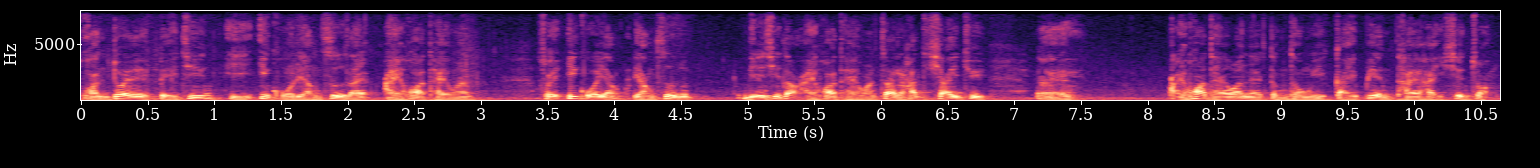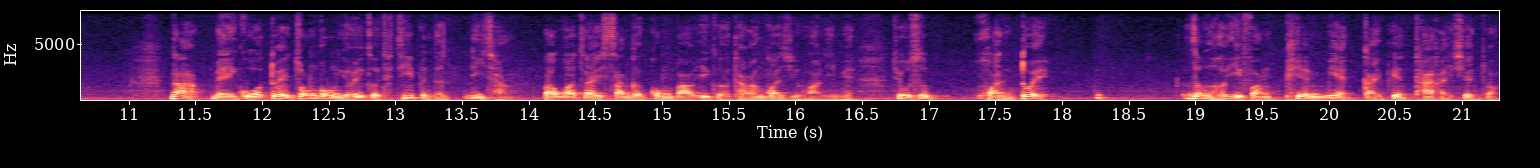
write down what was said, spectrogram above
反对北京以一国两制来矮化台湾，所以一国两两制联系到矮化台湾。再来，他下一句，呃，矮化台湾呢，等同于改变台海现状。那美国对中共有一个基本的立场，包括在上个公报、一个台湾关系法里面，就是反对任何一方片面改变台海现状，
